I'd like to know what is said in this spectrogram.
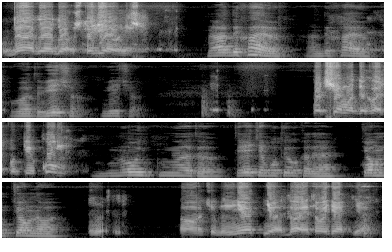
Да, да, да. Что делаешь? Да, отдыхаю, отдыхаю. В это, вечер, вечер. По чем отдыхаешь? По пивком? Ну, ну, это, третья бутылка, да. Тем, темного. А, типа, не отнять, да, этого не отнять.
